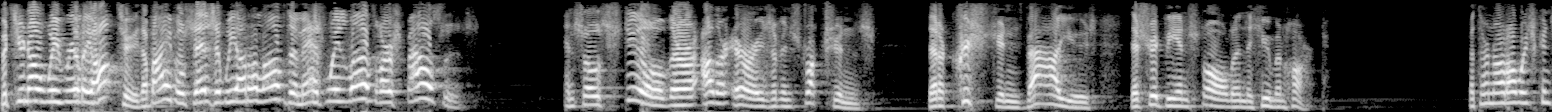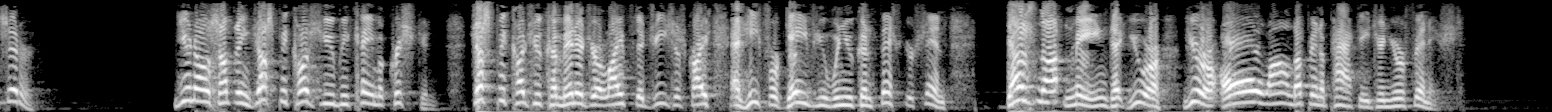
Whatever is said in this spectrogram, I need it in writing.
But you know, we really ought to. The Bible says that we ought to love them as we love our spouses. And so still there are other areas of instructions that a Christian values that should be installed in the human heart. But they're not always considered. You know something, just because you became a Christian, just because you committed your life to Jesus Christ and He forgave you when you confessed your sins, does not mean that you are, you are all wound up in a package and you're finished.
